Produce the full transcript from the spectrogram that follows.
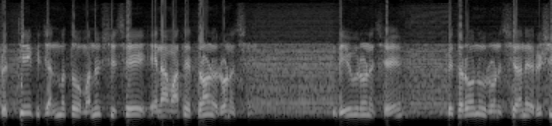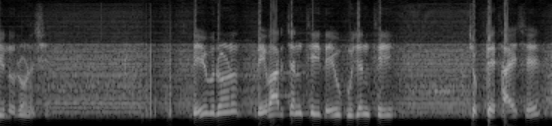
પ્રત્યેક જન્મ તો મનુષ્ય છે, એના માથે ત્રણ ઋણ છે. દેવ ઋણ છે, પિતરોનું ઋણ છે અને ઋષિનું ઋણ છે. દેવ ઋણ દેવાર્ચનથી દેવ પૂજનથી ચૂકતે થાય છે.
